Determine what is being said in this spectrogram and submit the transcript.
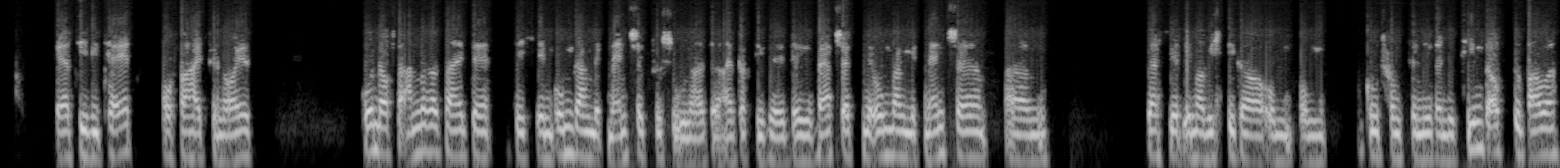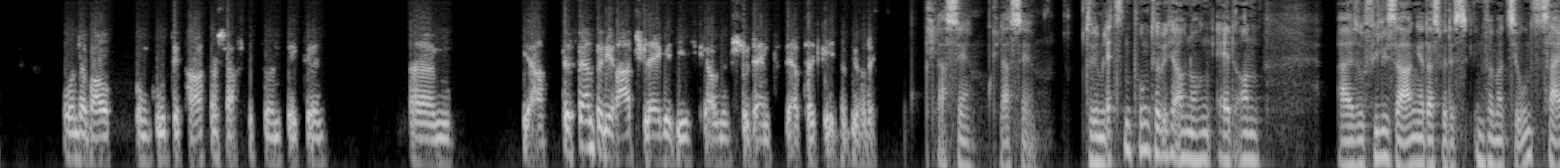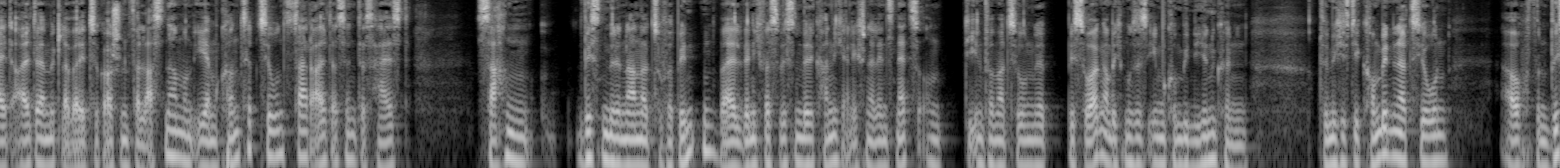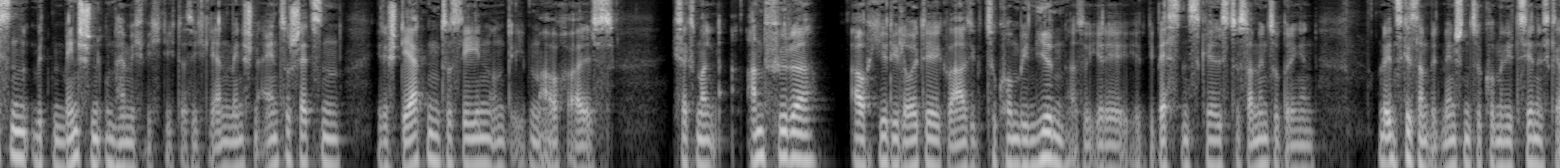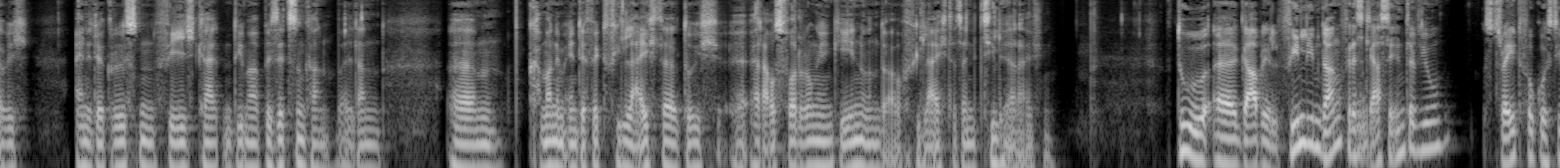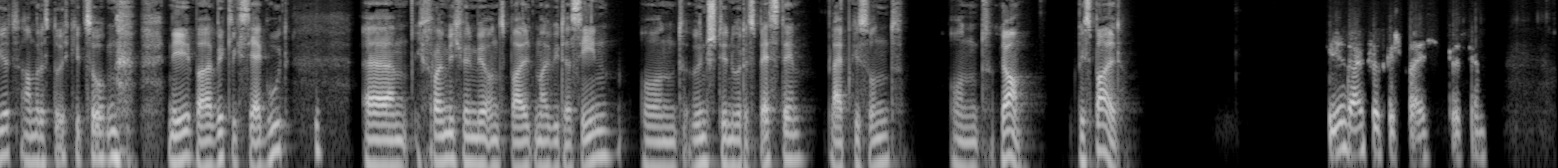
Kreativität, Offenheit für Neues. Und auf der anderen Seite sich im Umgang mit Menschen zu schulen, also einfach diese der wertschätzende Umgang mit Menschen, ähm, das wird immer wichtiger, um, um gut funktionierende Teams aufzubauen und aber auch um gute Partnerschaften zu entwickeln. Ähm, ja, das wären so die Ratschläge, die ich glaube dem Student derzeit geben würde. Klasse, klasse. Zu dem letzten Punkt habe ich auch noch ein Add-on. Also viele sagen ja, dass wir das Informationszeitalter mittlerweile sogar schon verlassen haben und eher im Konzeptionszeitalter sind. Das heißt, Sachen Wissen miteinander zu verbinden, weil wenn ich was wissen will, kann ich eigentlich schnell ins Netz und die Informationen mir besorgen, aber ich muss es eben kombinieren können. Für mich ist die Kombination auch von Wissen mit Menschen unheimlich wichtig, dass ich lerne, Menschen einzuschätzen, ihre Stärken zu sehen und eben auch als, ich sag's mal, Anführer auch hier die Leute quasi zu kombinieren, also ihre, die besten Skills zusammenzubringen. Und insgesamt mit Menschen zu kommunizieren, ist, glaube ich, eine der größten Fähigkeiten, die man besitzen kann, weil dann ähm, kann man im Endeffekt viel leichter durch äh, Herausforderungen gehen und auch viel leichter seine Ziele erreichen. Du, äh, Gabriel, vielen lieben Dank für das klasse Interview. Straight fokussiert haben wir das durchgezogen. nee, war wirklich sehr gut. Ähm, ich freue mich, wenn wir uns bald mal wieder sehen und wünsche dir nur das Beste. Bleib gesund und ja, bis bald. Vielen Dank fürs Gespräch, Christian.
